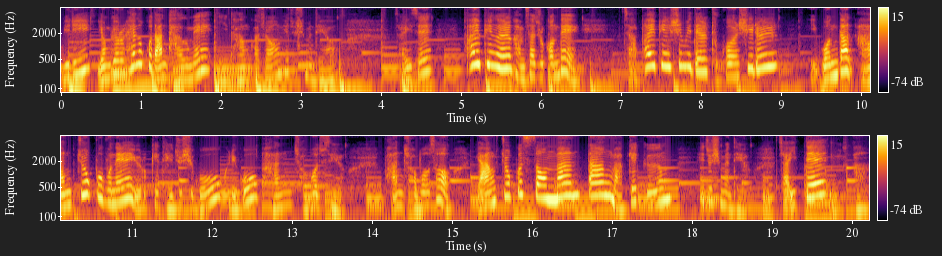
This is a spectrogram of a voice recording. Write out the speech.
미리 연결을 해놓고 난 다음에 이 다음 과정 해주시면 돼요. 자, 이제 파이핑을 감싸줄 건데, 자, 파이핑 심이 될 두꺼운 실을 이 원단 안쪽 부분에 이렇게 대주시고, 그리고 반 접어주세요. 반 접어서 양쪽 끝선만 딱 맞게끔 해주시면 돼요. 자, 이때, 아,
